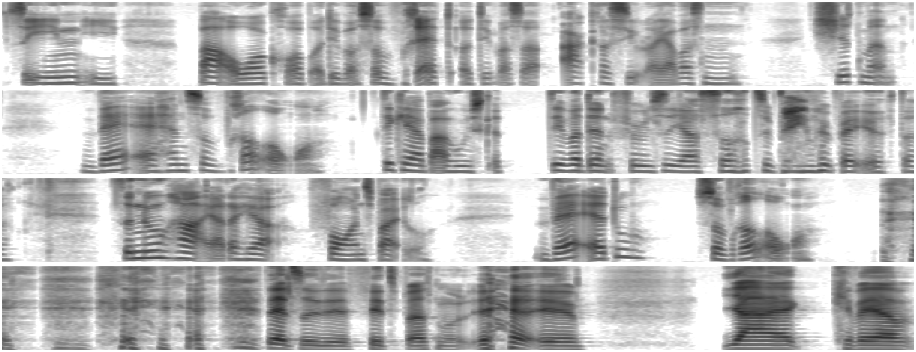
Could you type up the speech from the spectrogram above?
scene i bare overkrop, og det var så vredt, og det var så aggressivt, og jeg var sådan, shit mand, hvad er han så vred over? Det kan jeg bare huske, at det var den følelse, jeg sad tilbage med bagefter. Så nu har jeg dig her foran spejlet. Hvad er du så vred over? det er altid et øh, fedt spørgsmål. Øh, jeg kan være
